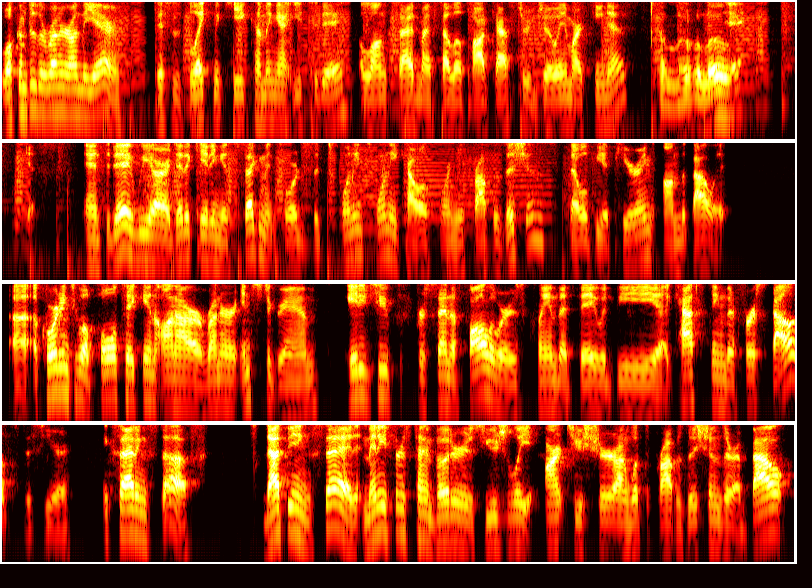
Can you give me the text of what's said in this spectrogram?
Welcome to the Runner on the Air. This is Blake McKee coming at you today alongside my fellow podcaster, Joey Martinez. Hello, hello. Today- yes. And today we are dedicating a segment towards the 2020 California propositions that will be appearing on the ballot. Uh, according to a poll taken on our Runner Instagram, 82% of followers claim that they would be uh, casting their first ballots this year. Exciting stuff. That being said, many first time voters usually aren't too sure on what the propositions are about,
